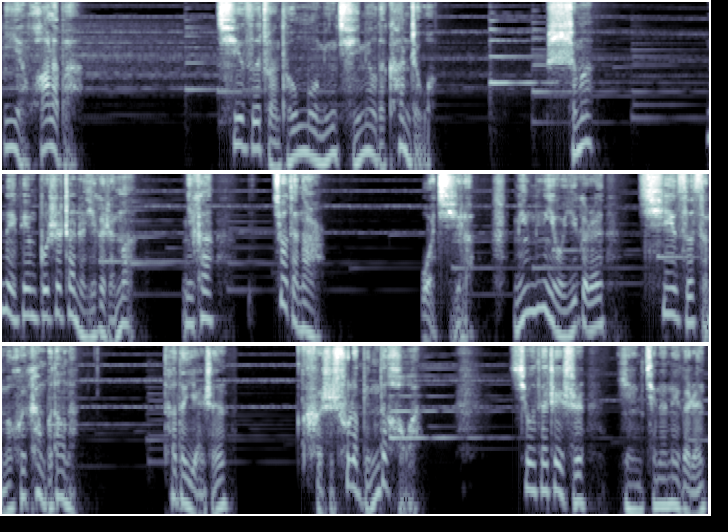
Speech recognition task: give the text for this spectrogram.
你眼花了吧？妻子转头莫名其妙的看着我。什么？那边不是站着一个人吗？你看，就在那儿。我急了，明明有一个人，妻子怎么会看不到呢？他的眼神可是出了名的好啊！就在这时，眼前的那个人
